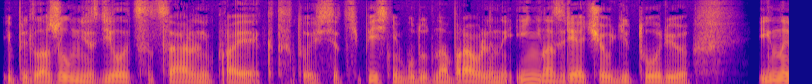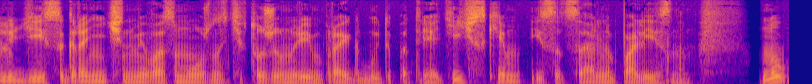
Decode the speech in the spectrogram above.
и предложил мне сделать социальный проект. То есть эти песни будут направлены и на зрячую аудиторию, и на людей с ограниченными возможностями. В то же время проект будет и патриотическим, и социально полезным. Ну,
